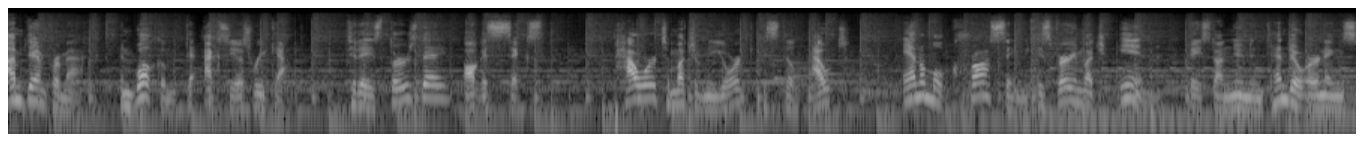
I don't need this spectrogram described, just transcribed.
I'm Dan Primack, and welcome to Axios Recap. Today's Thursday, August 6th. Power to much of New York is still out. Animal Crossing is very much in, based on new Nintendo earnings,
